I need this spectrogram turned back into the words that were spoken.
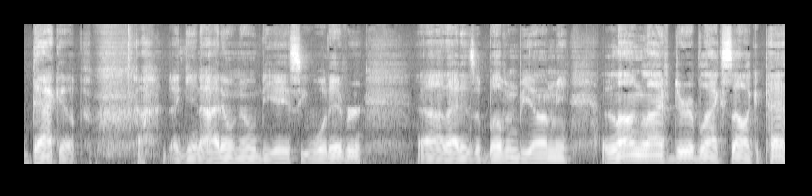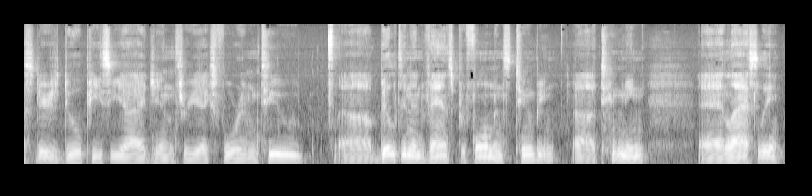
DAC up. Again, I don't know, DAC, whatever. Uh, that is above and beyond me. Long life Durable Black solid capacitors, dual PCI Gen 3X4M2, uh, built-in advanced performance tuning, uh, tuning, and lastly,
